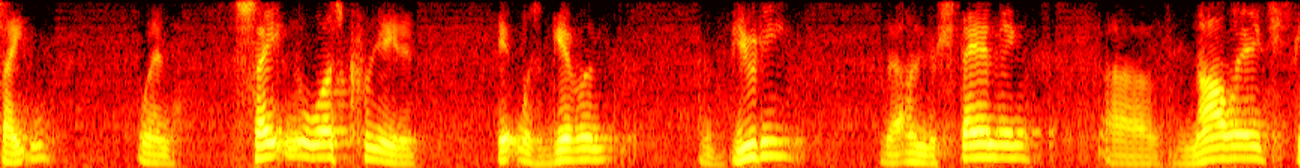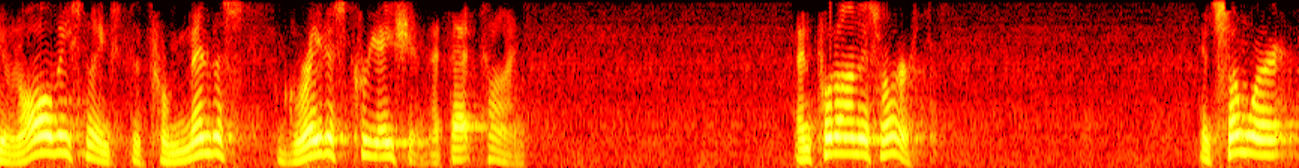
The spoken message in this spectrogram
Satan. When Satan was created, it was given the beauty, the understanding, uh, knowledge, given all these things, the tremendous, greatest creation at that time, and put on this earth. And somewhere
